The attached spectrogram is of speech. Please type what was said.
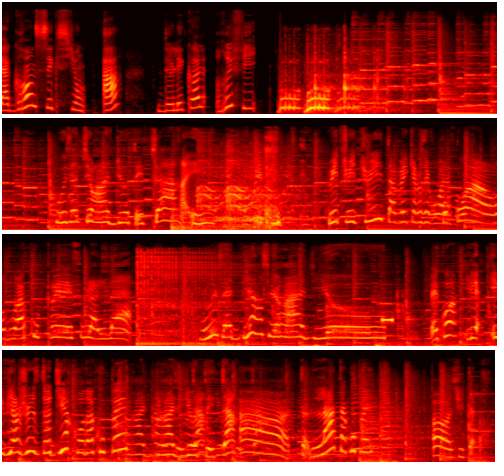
la grande section A de l'école Ruffy. Vous êtes sur Radio Tétard et... 888 avec un zéro à la Quoi on doit couper, foulala. Vous êtes bien sur Radio. Mais quoi? Il, vient juste de dire qu'on a coupé Radio, Radio Ah, là t'as coupé. Oh, super.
